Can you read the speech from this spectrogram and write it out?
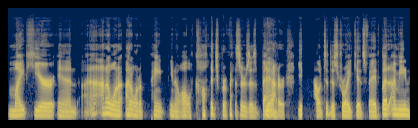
might hear? And I, don't want to. I don't want to paint you know all college professors as bad yeah. or you know, out to destroy kids' faith, but I mean,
